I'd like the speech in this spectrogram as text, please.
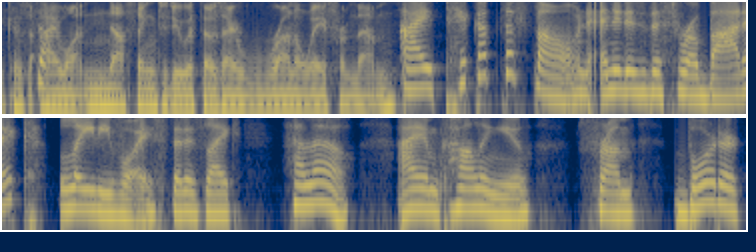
Because I want nothing to do with those. I run away from them. I pick up the phone and it is this robotic lady voice that is like, Hello, I am calling you from Border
